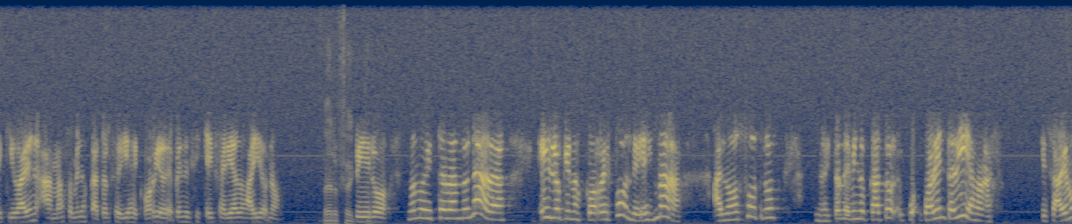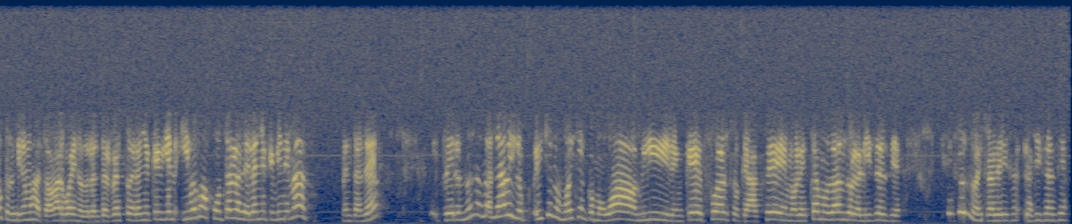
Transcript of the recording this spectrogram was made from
que equivalen a más o menos 14 días de corrido, depende si es que hay feriados ahí o no. Perfecto. Pero no nos está dando nada, es lo que nos corresponde, es más, a nosotros nos están debiendo 14, 40 días más, que sabemos que los iremos a tomar, bueno, durante el resto del año que viene, y vamos a juntar las del año que viene más. ¿me entendés? Pero no nos da nada y lo, ellos nos muestran como, wow, miren, qué esfuerzo que hacemos, le estamos dando la licencia. Si son nuestras las licencias.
